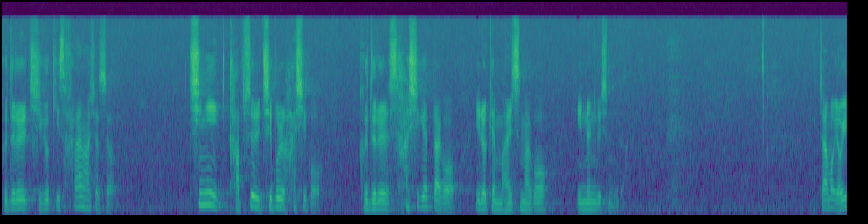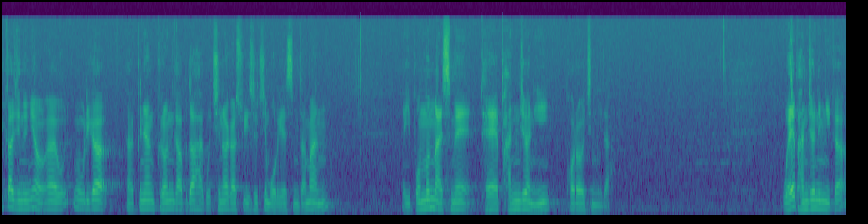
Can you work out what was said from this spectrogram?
그들을 지극히 사랑하셔서 친히 값을 지불하시고 그들을 사시겠다고 이렇게 말씀하고 있는 것입니다. 자, 뭐 여기까지는요. 아, 우리가 그냥 그런가 보다 하고 지나갈 수 있을지 모르겠습니다만 이 본문 말씀에 대반전이 벌어집니다. 왜 반전입니까?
